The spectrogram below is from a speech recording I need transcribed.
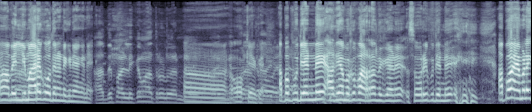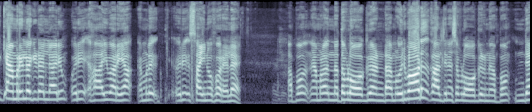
ആ വല്യമാരെ കോതനെടുക്കണേ അങ്ങനെ. Okay okay. അപ്പൊ പുതിയണ്ണ് അത് നമുക്ക് പറഞ്ഞു നിൽക്കുകയാണ് സോറി പുതിയണ്ണ് അപ്പോൾ നമ്മൾ ക്യാമറയിൽ നോക്കിയിട്ട് എല്ലാവരും ഒരു ഹായ് പറയാ. നമ്മൾ ഒരു സൈൻ ഓഫ് പറയാം അല്ലേ? അപ്പോൾ നമ്മൾ ഇന്നത്തെ വ്ളോഗ് കണ്ട നമ്മൾ ഒരുപാട് കാലത്തിന് ശേഷം വ്ളോഗ് ഇടുന്നത് അപ്പം എന്റെ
